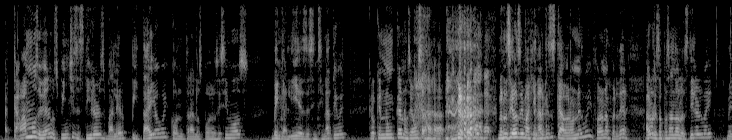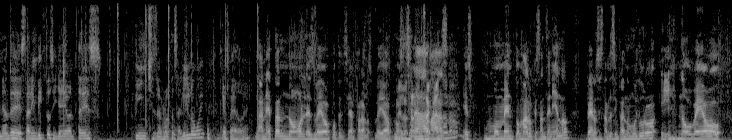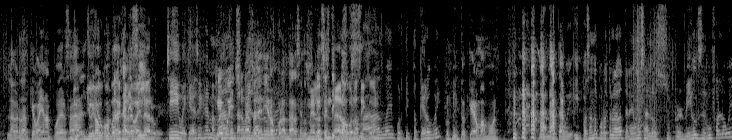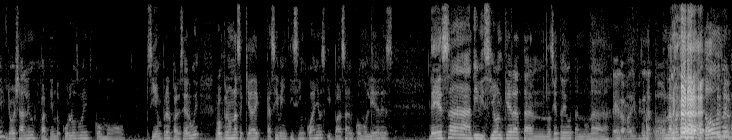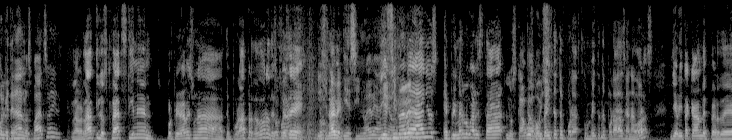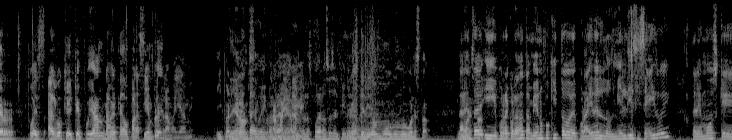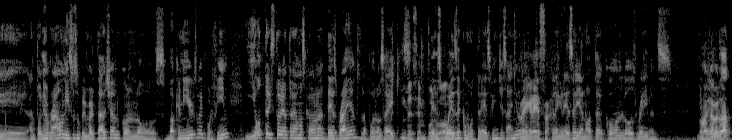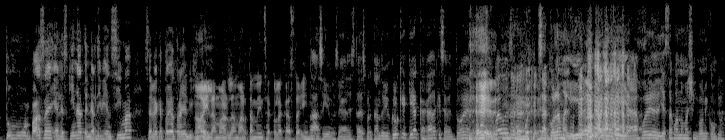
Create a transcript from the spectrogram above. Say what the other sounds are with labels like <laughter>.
Acabamos de ver a los pinches Steelers valer pitayo, güey, contra los poderosísimos bengalíes de Cincinnati, güey. Creo que nunca nos íbamos a. <laughs> no nos íbamos a imaginar que esos cabrones, güey, fueran a perder. Algo le está pasando a los Steelers, güey. Venían de estar invictos y ya llevan tres pinches derrotas al hilo, güey. Qué pedo, eh. La neta no les veo potencial para los playoffs. No Me sé los si nada sacando, más ¿no? es un momento malo que están teniendo, pero se están desinflando muy duro y <laughs> no veo la verdad que vayan a poder sacar el Yo tiro ocupa contra dejar de Tennessee. bailar, güey. Sí, güey, que ya se deje de Qué de buen andar le dieron por andar haciendo sus Me los pinches sentaron por TikToks. los- Mamadas, hocicón. güey, por tiktokero, güey. Por tiktokero mamón. <laughs> La neta, güey. Y pasando por otro lado, tenemos a los Super Bills de Buffalo, güey. Josh Allen partiendo culos, güey. Como siempre, al parecer, güey. Rompen una sequía de casi 25 años y pasan como líderes de esa división que era tan, lo siento, Diego, tan una. Sí, la más difícil Una, de todos. una más difícil de todos, güey, porque tenían a los <laughs> Pats, güey. La verdad, y los Pats tienen por primera vez una temporada perdedora después 12 de años. 19. 19 años. 19 güey. años. En primer lugar está los Cowboys, Cowboys. Con, 20 tempora- con 20 temporadas ganadoras. Y ahorita acaban de perder, pues, algo que, que pudieran haber quedado para siempre. Contra Miami. Y perdieron Neta, sí, contra contra, Miami. con los poderosos delfines. Hubieran güey. tenido un muy, muy, muy buen estado. La neta, y pues recordando también un poquito de por ahí del 2016, güey. Tenemos que Antonio Brown hizo su primer touchdown con los Buccaneers, güey, por fin. Y otra historia todavía más cabrona, Des Bryant, la poderosa X. Desempolvó. Después de como tres pinches años. Regresa. Regresa y anota con los Ravens. No, y la verdad, tuvo muy buen pase. En la esquina tenía el DB encima. Se ve que todavía trae el viejito. No, y Lamar, Lamar también sacó la casta ahí. ¿no? Ah, sí, o sea, está despertando. Yo creo que aquella cagada que se aventó en <laughs> ese juego, se- sacó la malilla <laughs> y ya, pues, ya está jugando más chingón mi compa.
